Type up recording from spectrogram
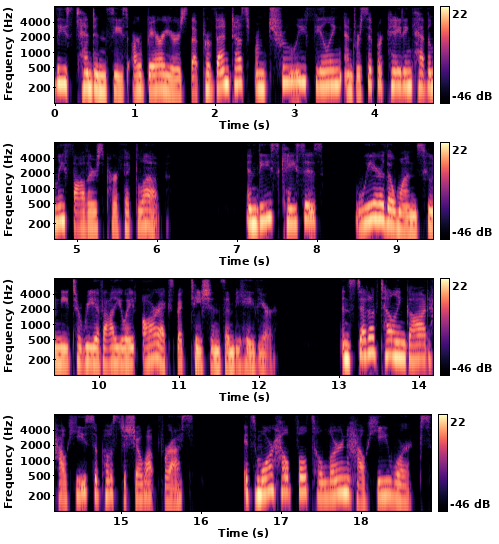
these tendencies are barriers that prevent us from truly feeling and reciprocating Heavenly Father's perfect love. In these cases, We're the ones who need to reevaluate our expectations and behavior. Instead of telling God how He's supposed to show up for us, it's more helpful to learn how He works.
